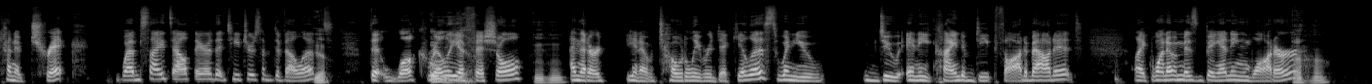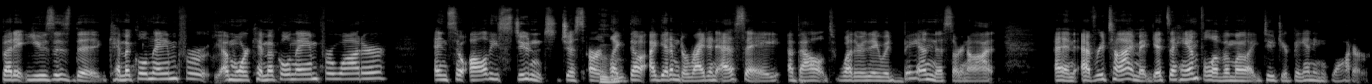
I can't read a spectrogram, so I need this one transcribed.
kind of trick websites out there that teachers have developed Yeah. that look really yeah. official hmm and that are you know totally ridiculous when you do any kind of deep thought about it like one of them is banning water Uh-huh. but it uses the chemical name for a more chemical name for water and so all these students just are Mhm. like i get them to write an essay about whether they would ban this or not and every time it gets a handful of them i'm like dude you're banning water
